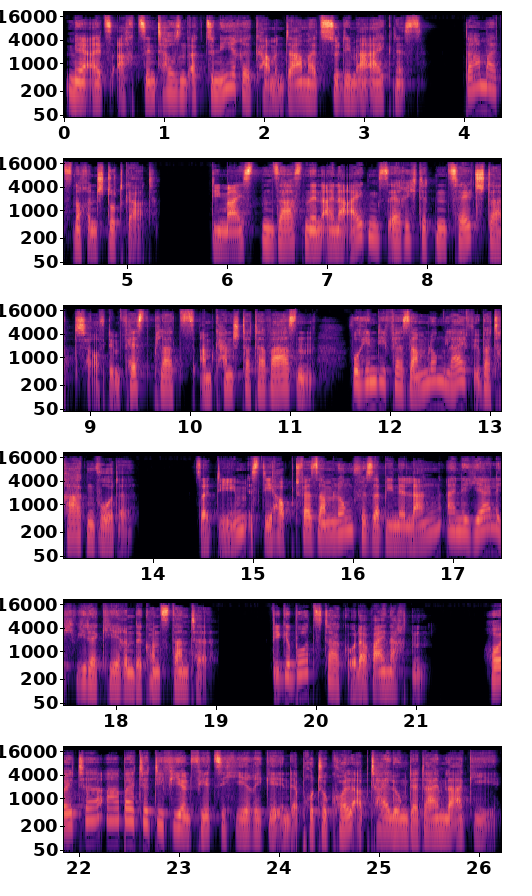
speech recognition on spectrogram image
Mehr als 18.000 Aktionäre kamen damals zu dem Ereignis. Damals noch in Stuttgart. Die meisten saßen in einer eigens errichteten Zeltstadt auf dem Festplatz am Cannstatter Vasen, wohin die Versammlung live übertragen wurde. Seitdem ist die Hauptversammlung für Sabine Lang eine jährlich wiederkehrende Konstante, wie Geburtstag oder Weihnachten. Heute arbeitet die 44-Jährige in der Protokollabteilung der Daimler AG.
